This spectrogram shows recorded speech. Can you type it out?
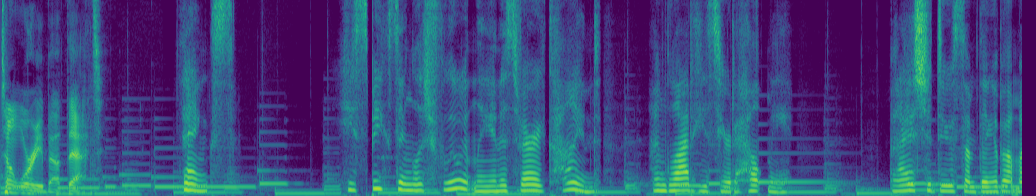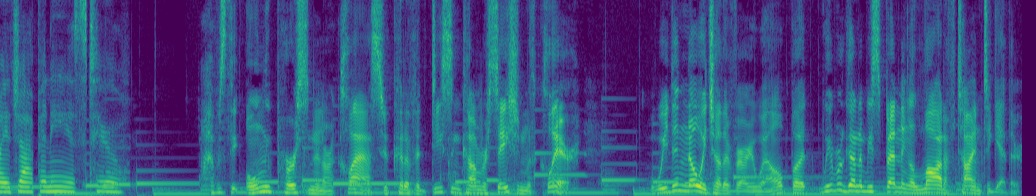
Don't worry about that. Thanks. He speaks English fluently and is very kind. I'm glad he's here to help me. But I should do something about my Japanese, too. I was the only person in our class who could have a decent conversation with Claire. We didn't know each other very well, but we were going to be spending a lot of time together.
